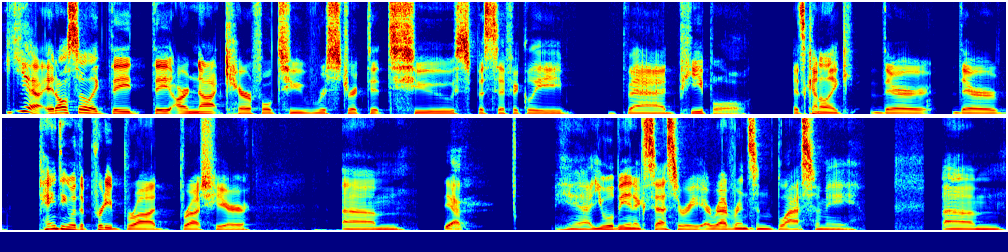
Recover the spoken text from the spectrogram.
Yeah, it also like they they are not careful to restrict it to specifically bad people. It's kind of like they're they're painting with a pretty broad brush here. Um Yeah, yeah, you will be an accessory, irreverence and blasphemy. Um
